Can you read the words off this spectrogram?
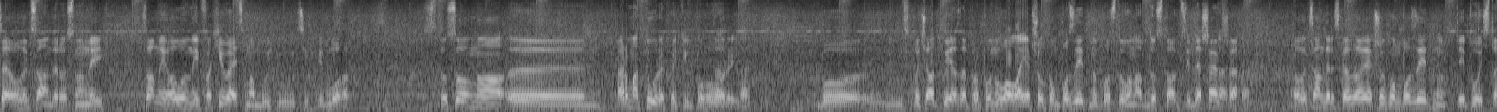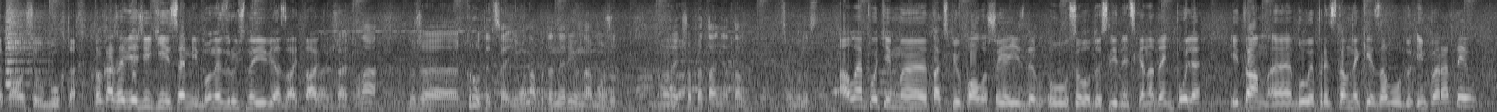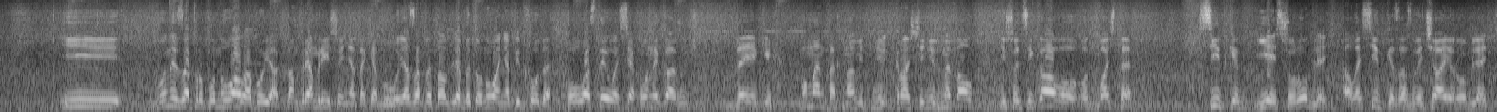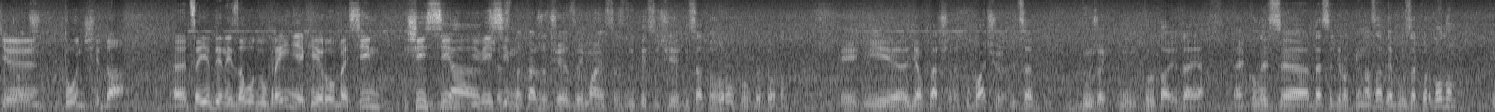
Це Олександр, основний, самий головний фахівець, мабуть, у цих підлогах. Стосовно е, арматури хотів поговорити. Так, так. Бо спочатку я запропонував, а якщо композитну, просто вона в доставці дешевша. Так, так. Олександр сказав, якщо композитну, типу ось така ось у бухтах, то каже, в'яжіть її самі, бо незручно її в'язати. Так, Так, так. Вона дуже крутиться і вона буде нерівна. Можуть, ну, да. якщо питання там в цьому не стоїть. Але потім е, так співпало, що я їздив у село Дослідницьке на День поля, і там е, були представники заводу Імператив. І вони запропонували, або як, там прям рішення таке було. Я запитав для бетонування підходу по властивостях, вони кажуть, в деяких моментах навіть краще, ніж метал. І що цікаво, от бачите, сітки є, що роблять, але сітки зазвичай роблять е, Тонші. тонші. Да. Е, Це єдиний завод в Україні, який робить 7, 6, 7 Я, і 8. чесно кажучи, займаюся з 2010 року бетоном. І, і я вперше таку бачу, і це дуже ну, крута ідея. Е, Колись е, 10 років назад я був за кордоном,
